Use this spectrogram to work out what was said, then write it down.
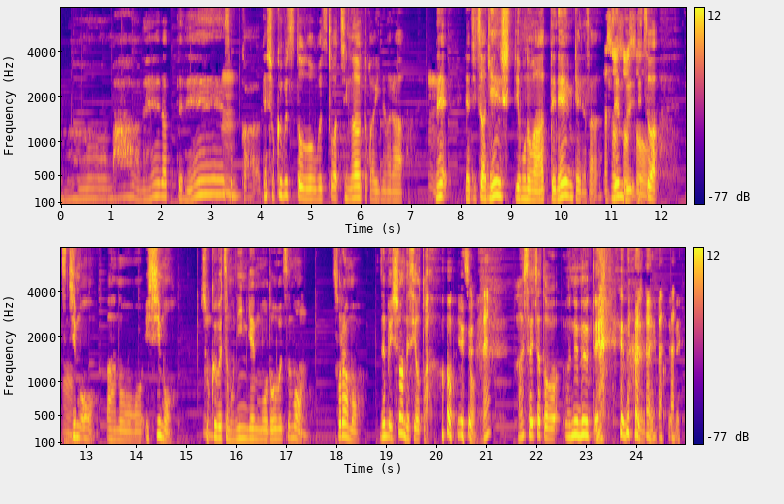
うーん、まあね、だってね、うんそっか、ね、植物と動物とは違うとか言いながら、うん。ね、いや、実は原子っていうものがあってね、みたいなさ、あそう全部そうそう実は土も、あの、石も、植物も人間も動物も、うん。空も、全部一緒なんですよ、というそうね。話されちゃうと、うぬぬってなるね、これね。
